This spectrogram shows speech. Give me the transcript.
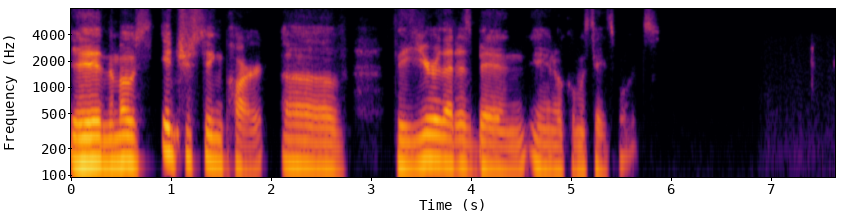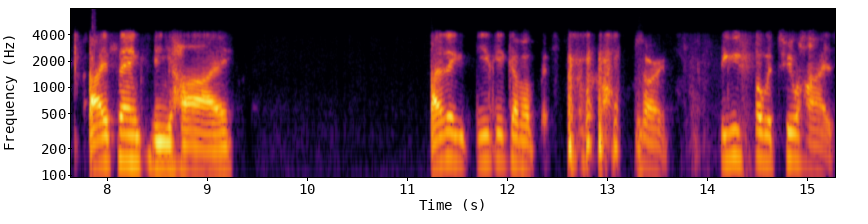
in the most interesting part of the year that has been in Oklahoma State sports. I think the high. I think you could come up with. sorry, you could come up with two highs.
